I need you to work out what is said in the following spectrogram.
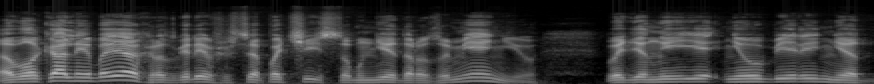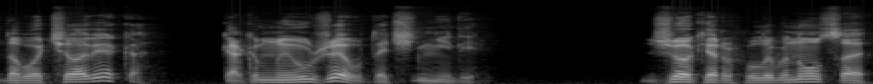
а в локальных боях, разгоревшихся по чистому недоразумению, водяные не убили ни одного человека, как мы уже уточнили. Джокер улыбнулся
